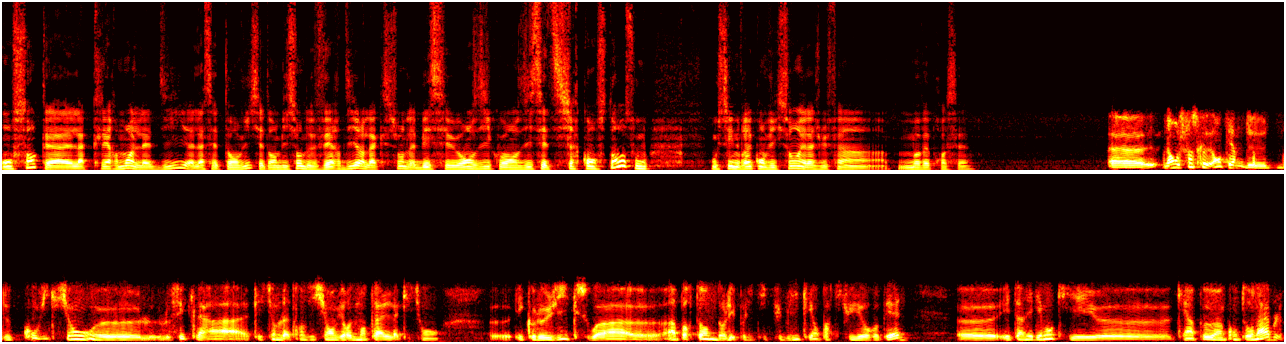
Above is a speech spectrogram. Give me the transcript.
on sent qu'elle a clairement, elle l'a dit, elle a cette envie, cette ambition de verdir l'action de la BCE. On se dit quoi? On se dit cette circonstance ou, ou c'est une vraie conviction? Et là je lui fais un mauvais procès euh, non, je pense qu'en termes de, de conviction, euh, le, fait que la question de la transition environnementale, la question euh, écologique soit euh, importante dans les politiques publiques et en particulier européennes, euh, est un élément qui est, qui est un peu incontournable.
